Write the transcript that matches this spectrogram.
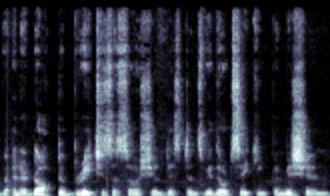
when a doctor breaches a social distance without seeking permission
